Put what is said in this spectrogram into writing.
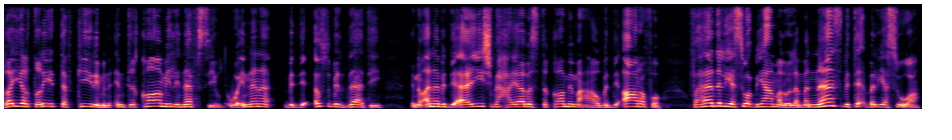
غير طريقة تفكيري من انتقامي لنفسي وإن أنا بدي أثبت ذاتي إنه أنا بدي أعيش بحياة باستقامة معه وبدي أعرفه. فهذا اللي يسوع بيعمله. لما الناس بتقبل يسوع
